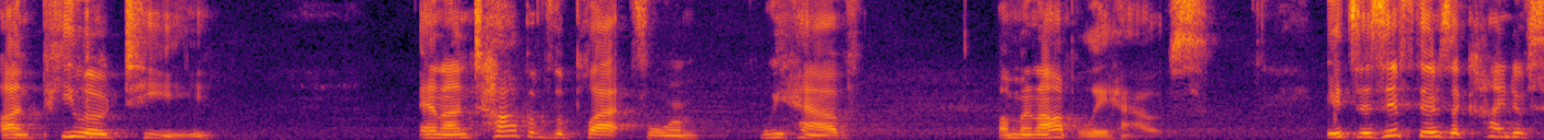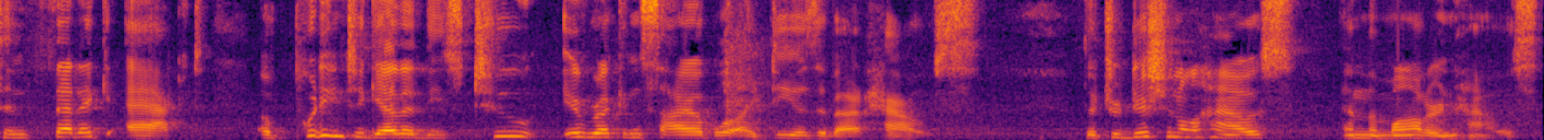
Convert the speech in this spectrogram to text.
on pilotis, and on top of the platform, we have a monopoly house. It's as if there's a kind of synthetic act of putting together these two irreconcilable ideas about house, the traditional house and the modern house,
